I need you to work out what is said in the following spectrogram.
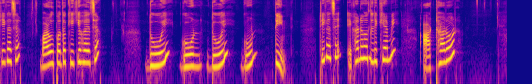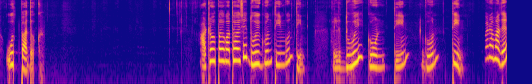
ঠিক আছে? বারো উৎপাদক কী কী হয়েছে? দুই গুণ দুই গুণ তিন। ঠিক আছে? এখানে লিখি আমি আঠারোর উৎপাদক। আঠারো উৎপাদক কথা হয়েছে? দুই গুণ তিন গুণ তিন। তাহলে দুই গুণ তিন গুণ তিন। এবার আমাদের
